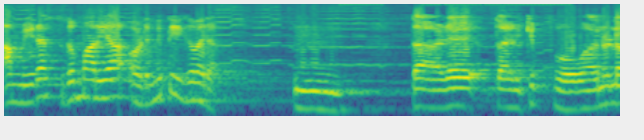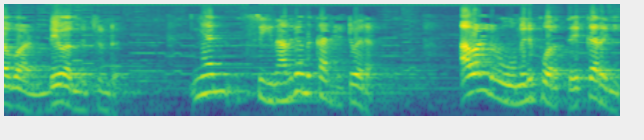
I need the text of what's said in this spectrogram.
അമ്മയുടെ അസുഖം മാറിയാ ഉടനെ തിരികെ വരാം. താഴെ തനിക്ക് പോവാനുള്ള വണ്ടി വന്നിട്ടുണ്ട്. ഞാൻ ശ്രീനാഥിനെ ഒന്ന് കണ്ടിട്ട് വരാം. അവൾ റൂമിന് പുറത്തേക്ക് ഇറങ്ങി.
